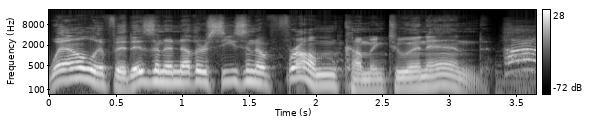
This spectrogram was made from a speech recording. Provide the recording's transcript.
Well, if it isn't another season of From coming to an end. Huh?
